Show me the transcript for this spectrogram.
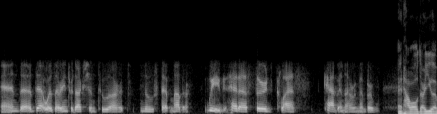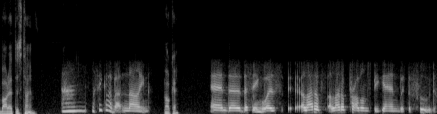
And uh, that was our introduction to our new stepmother. We had a third class cabin, I remember. And how old are you about at this time? Um, I think I'm about nine. Okay. And uh, the thing was, a lot of a lot of problems began with the food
